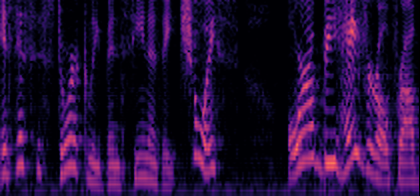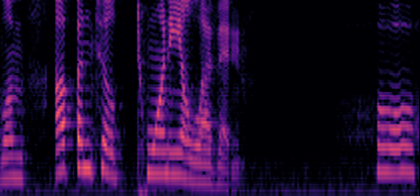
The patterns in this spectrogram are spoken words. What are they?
it has historically been seen as a choice or a behavioral problem up until 2011. Oh.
